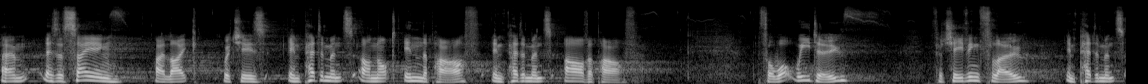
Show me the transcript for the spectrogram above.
Um, there's a saying I like, which is impediments are not in the path, impediments are the path. For what we do, for achieving flow, impediments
